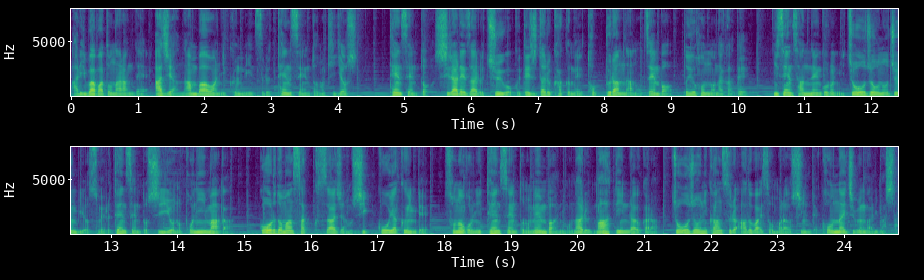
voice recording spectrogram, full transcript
アリババと並んでアジアナンバーワンに君臨するテンセントの企業誌テンセント知られざる中国デジタル革命トップランナーの全貌という本の中で2003年頃に上場の準備を進めるテンセント CEO のポニー・マーがゴールドマン・サックス・アジアの執行役員でその後にテンセントのメンバーにもなるマーティン・ラウから上場に関するアドバイスをもらうシーンでこんな一文がありました。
